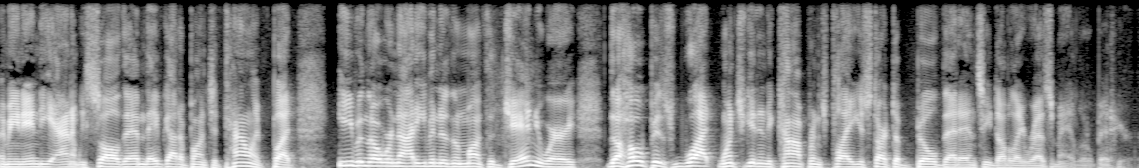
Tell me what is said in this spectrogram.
I mean, Indiana, we saw them. They've got a bunch of talent. But even though we're not even in the month of January, the hope is what? Once you get into conference play, you start to build that NCAA resume a little bit here.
